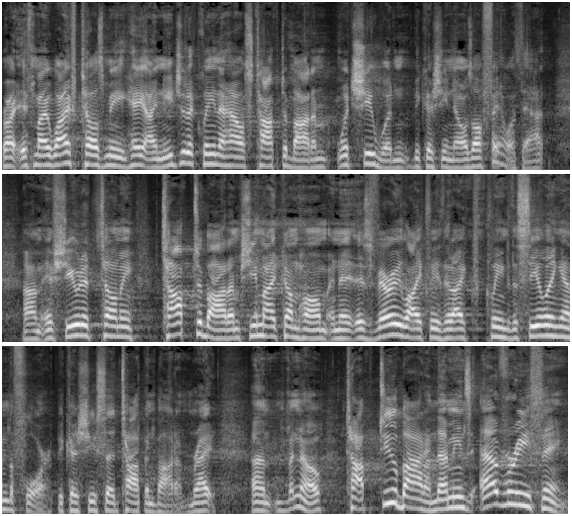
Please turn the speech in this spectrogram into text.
Right? If my wife tells me, hey, I need you to clean the house top to bottom, which she wouldn't because she knows I'll fail at that. Um, if she were to tell me top to bottom, she might come home and it is very likely that I cleaned the ceiling and the floor because she said top and bottom, right? Um, but no, top to bottom. That means everything.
